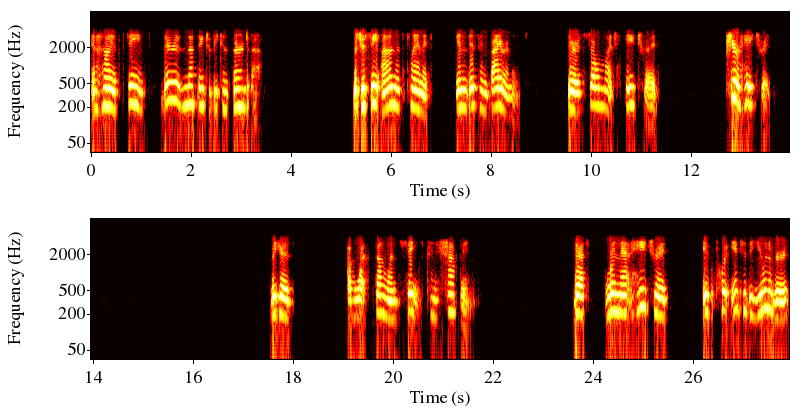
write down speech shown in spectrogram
in high esteem, there is nothing to be concerned about. But you see, on this planet, in this environment, there is so much hatred, pure hatred. Because of what someone thinks can happen. That when that hatred is put into the universe,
